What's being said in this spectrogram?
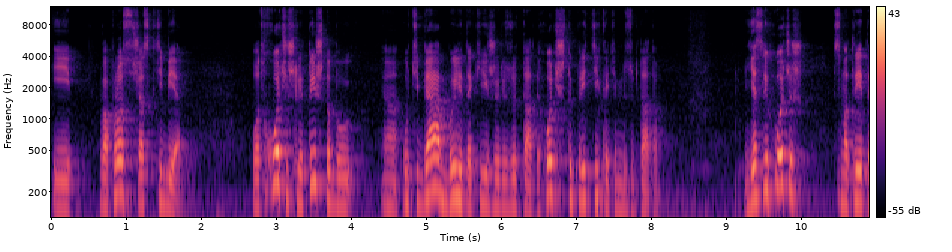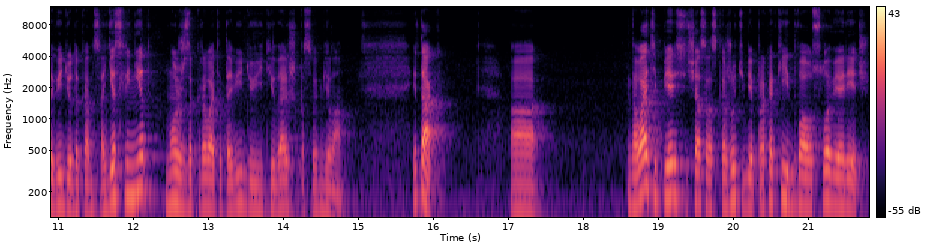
И вопрос сейчас к тебе. Вот хочешь ли ты, чтобы э, у тебя были такие же результаты? Хочешь ты прийти к этим результатам? Если хочешь, смотри это видео до конца. Если нет, можешь закрывать это видео и идти дальше по своим делам. Итак, а, давай теперь сейчас расскажу тебе про какие два условия речь.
